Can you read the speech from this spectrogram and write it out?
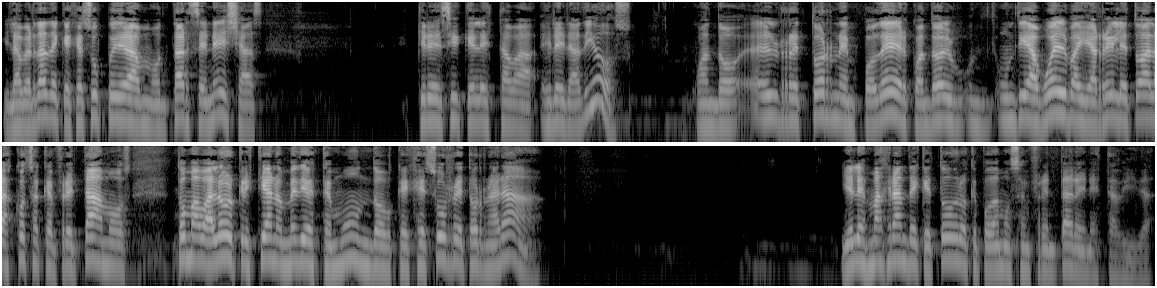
Y la verdad de que Jesús pudiera montarse en ellas quiere decir que él estaba, él era Dios. Cuando él retorne en poder, cuando él un, día vuelva y arregle todas las cosas que enfrentamos, toma valor cristiano en medio de este mundo, que Jesús retornará. Y Él es más grande que todo lo que podamos enfrentar en esta vida.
